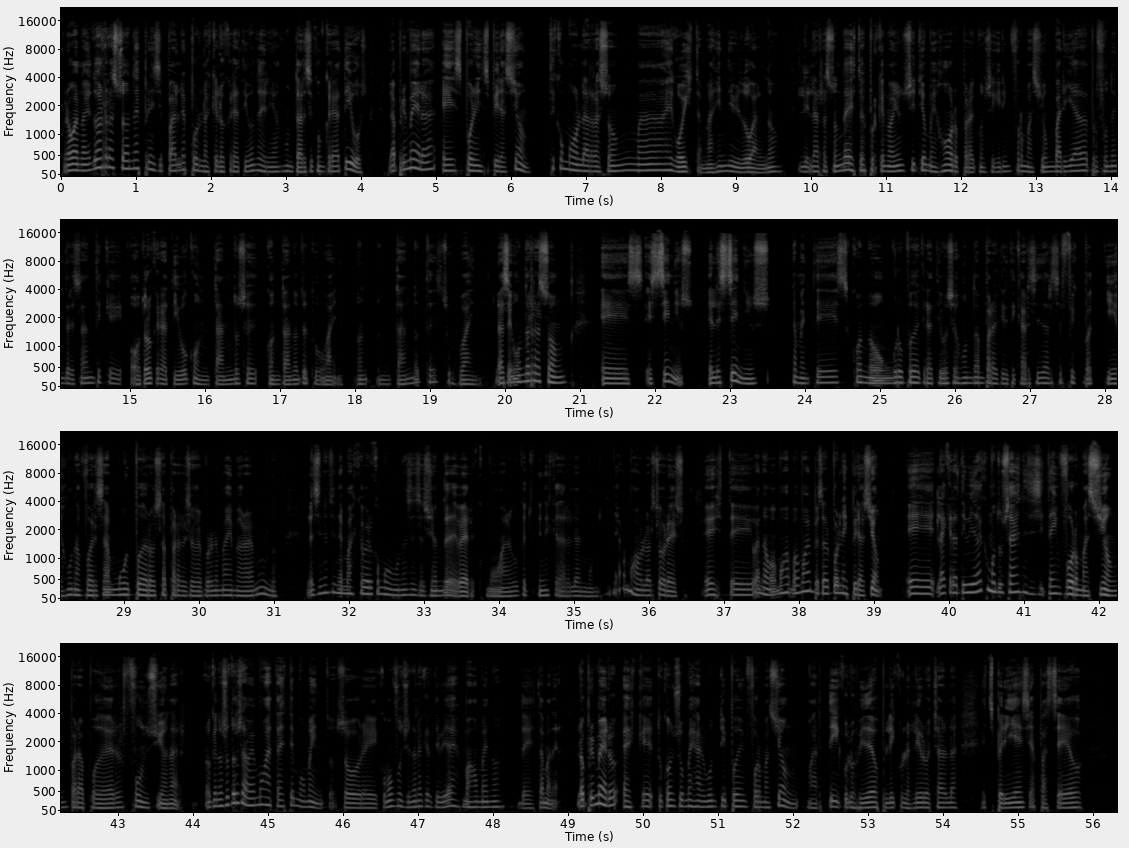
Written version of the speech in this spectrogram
Pero bueno, hay dos razones principales por las que los creativos deberían juntarse con creativos. La primera es por inspiración. Esta es como la razón más egoísta, más individual, ¿no? La razón de esto es porque no hay un sitio mejor para conseguir información variada, profunda e interesante que otro creativo contándose, contándote tu vaina, contándote sus vainas. La segunda razón es, es El Senius es cuando un grupo de creativos se juntan para criticarse y darse feedback y es una fuerza muy poderosa para resolver problemas y mejorar el mundo. El cine tiene más que ver como una sensación de deber, como algo que tú tienes que darle al mundo. Ya vamos a hablar sobre eso. Este, bueno, vamos, vamos a empezar por la inspiración. Eh, la creatividad, como tú sabes, necesita información para poder funcionar. Lo que nosotros sabemos hasta este momento sobre cómo funciona la creatividad es más o menos de esta manera. Lo primero es que tú consumes algún tipo de información, artículos, videos, películas, libros, charlas, experiencias, paseos,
